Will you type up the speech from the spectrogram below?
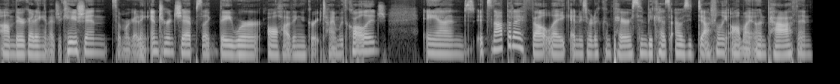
Um, they were getting an education. Some were getting internships. Like they were all having a great time with college. And it's not that I felt like any sort of comparison because I was definitely on my own path and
